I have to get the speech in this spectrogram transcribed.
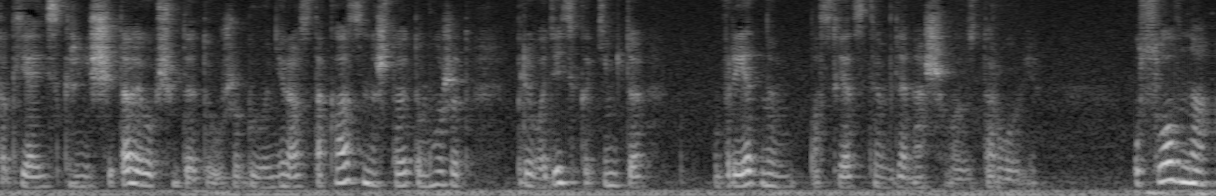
как я искренне считаю, и, в общем-то, это уже было не раз доказано, что это может приводить к каким-то вредным последствиям для нашего здоровья. Условно,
